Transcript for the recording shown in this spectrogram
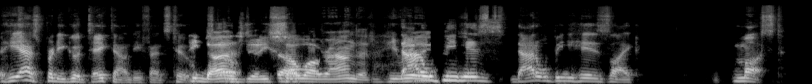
he has pretty good takedown defense too. He does, So dude. He's so, so well rounded. He that'll really, be his that'll be his like must.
